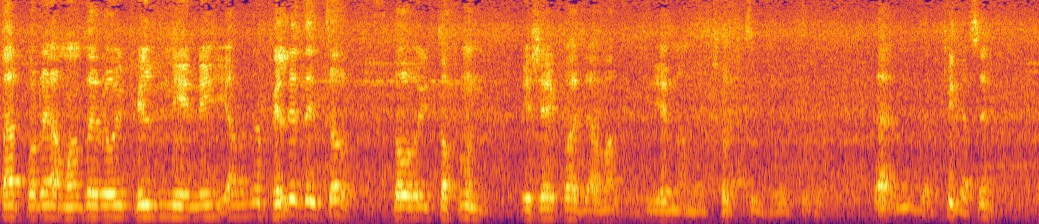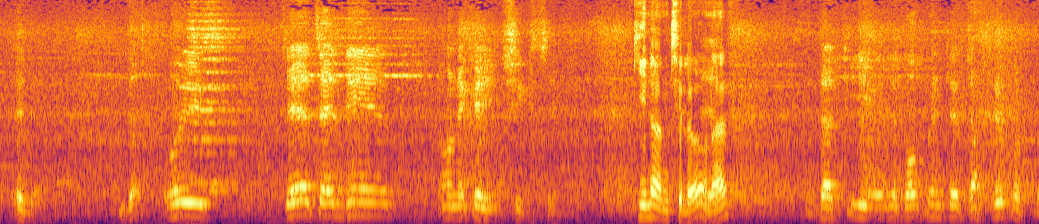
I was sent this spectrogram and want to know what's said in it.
তারপরে আমাদের ওই ফিল্ম নিয়ে নেই আমাদের ফেলে দিত তো ওই তখন এসে কয় যে আমার ইয়ে নামে সত্তর ঠিক আছে ওই চেয়ে চেয়ে নিয়ে অনেকেই শিখছে। কি নাম ছিল ওনার? কি গভর্নমেন্টের চাকরি করতো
